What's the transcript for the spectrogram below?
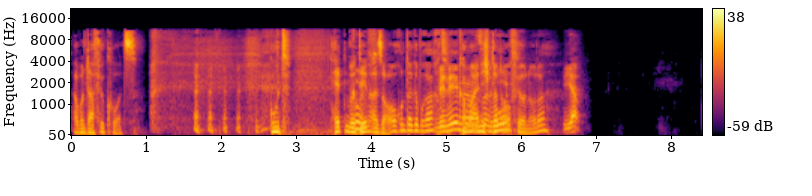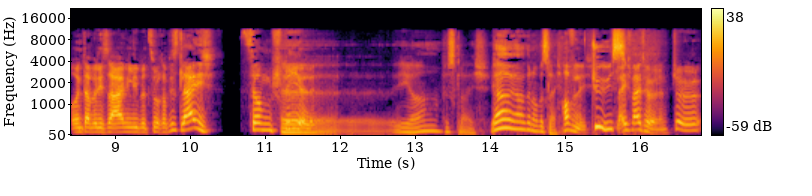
aber dafür kurz. Gut. Hätten wir Gut. den also auch untergebracht? Wir nehmen Kann man eigentlich glatt aufhören, oder? Ja. Und da würde ich sagen, liebe Zuhörer, bis gleich zum Spiel. Äh, ja, bis gleich. Ja, ja, genau, bis gleich. Hoffentlich. Tschüss. Gleich weiterhören. Tschö.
